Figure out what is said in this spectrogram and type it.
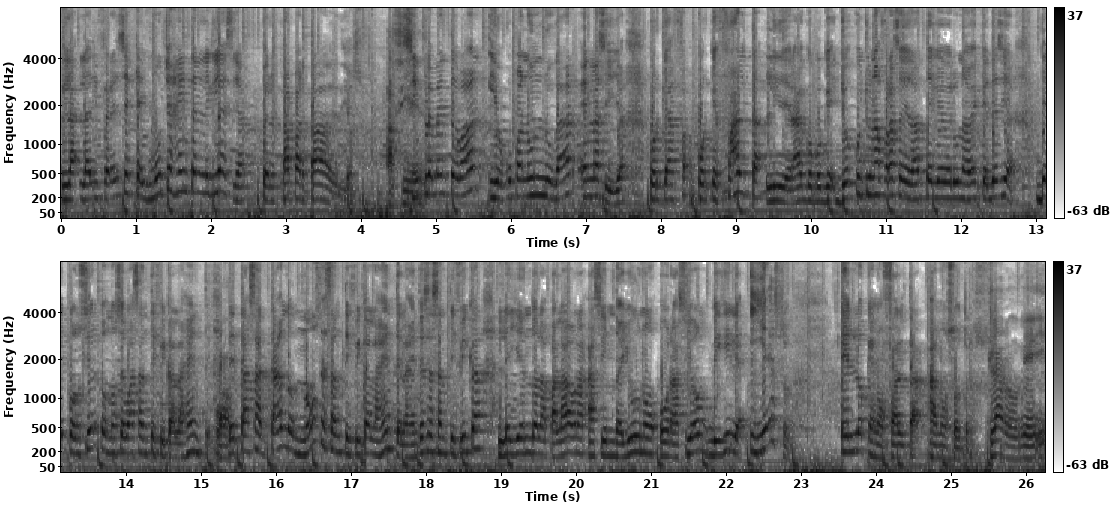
la, diferencia es que hay mucha gente en la iglesia, pero está apartada de Dios. Así Simplemente van y ocupan un lugar en la silla porque, porque falta liderazgo. Porque yo escuché una frase de Dante Geber una vez que decía: de concierto no se va a santificar la gente, de estar saltando no se santifica la gente. La gente se santifica leyendo la palabra, haciendo ayuno, oración, vigilia. Y eso es lo que nos falta a nosotros. Claro, eh,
